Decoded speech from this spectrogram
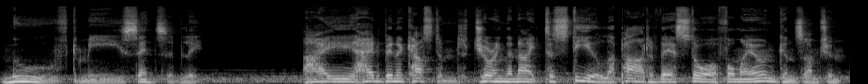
moved me sensibly. I had been accustomed during the night to steal a part of their store for my own consumption,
